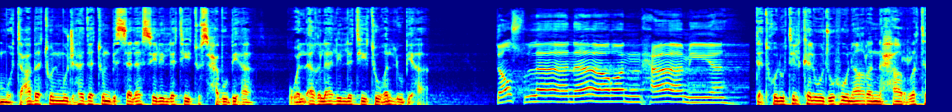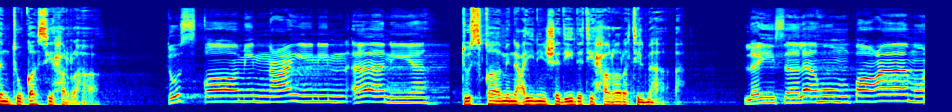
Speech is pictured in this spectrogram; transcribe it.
متعبة مجهدة بالسلاسل التي تسحب بها والأغلال التي تغل بها. تصلى نارا حامية. تدخل تلك الوجوه نارا حارة تقاسي حرها. تسقى من عين آنية. تسقى من عين شديدة حرارة الماء. ليس لهم طعام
